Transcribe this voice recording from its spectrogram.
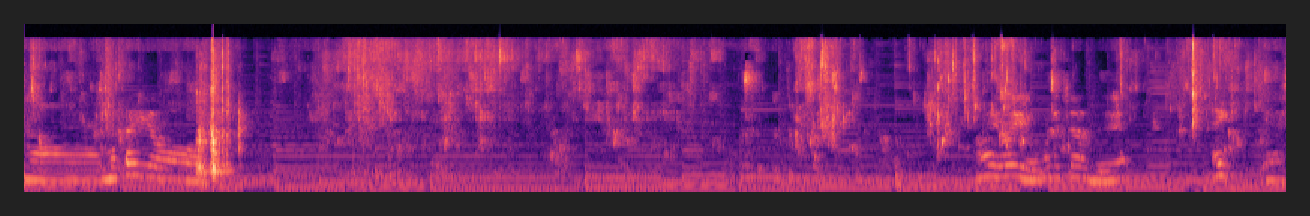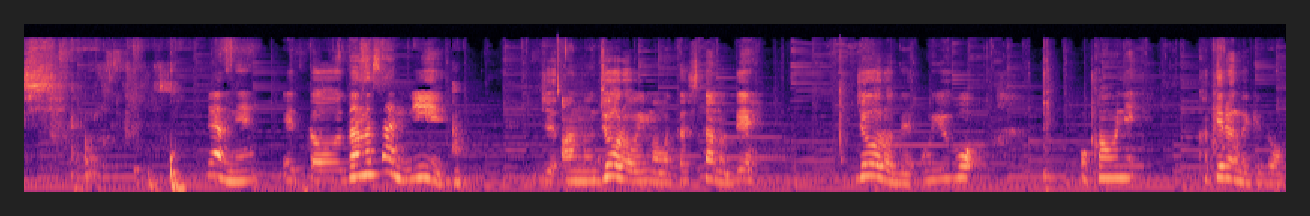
もう重たいよ。おいおい汚れちゃうぜはいよし。じゃあね。えっと旦那さんにじあのじょうろを今渡したのでじょうろでお湯をお顔にかけるんだけど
